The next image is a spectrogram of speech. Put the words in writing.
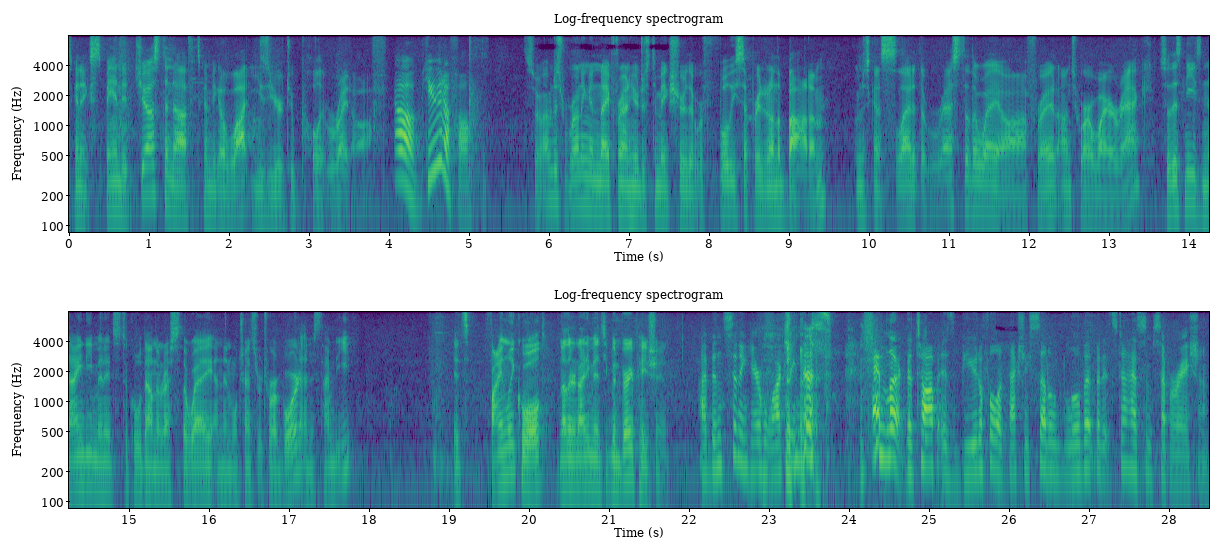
it's gonna expand it just enough. It's gonna make it a lot easier to pull it right off. Oh, beautiful. So I'm just running a knife around here just to make sure that we're fully separated on the bottom. I'm just gonna slide it the rest of the way off, right, onto our wire rack. So this needs 90 minutes to cool down the rest of the way, and then we'll transfer it to our board, and it's time to eat. It's finally cooled, another 90 minutes. You've been very patient. I've been sitting here watching this. and look, the top is beautiful. It's actually settled a little bit, but it still has some separation.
